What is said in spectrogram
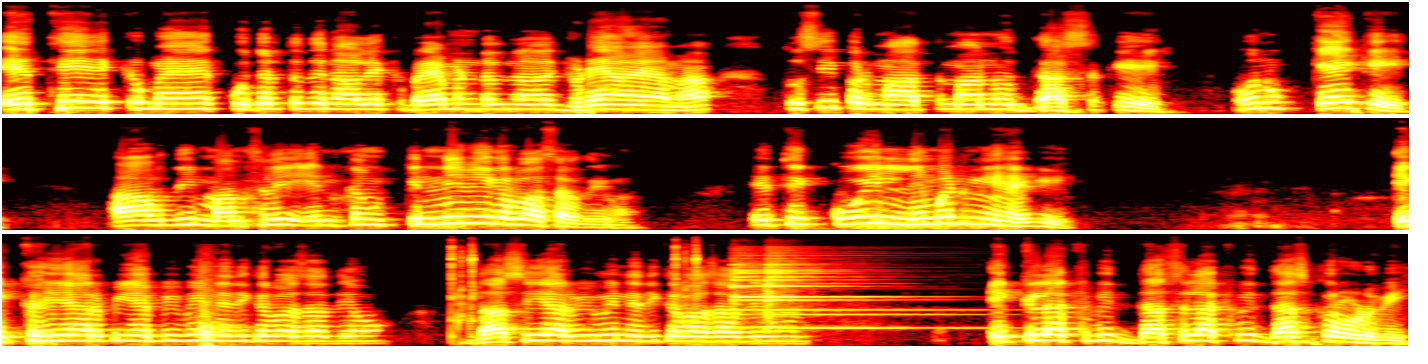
ਇੱਥੇ ਇੱਕ ਮੈਂ ਕੁਦਰਤ ਦੇ ਨਾਲ, ਇੱਕ ਬ੍ਰਹਿਮੰਡਲ ਨਾਲ ਜੁੜਿਆ ਹੋਇਆ ਵਾਂ। ਤੁਸੀਂ ਪਰਮਾਤਮਾ ਨੂੰ ਦੱਸ ਕੇ, ਉਹਨੂੰ ਕਹਿ ਕੇ ਆਪਦੀ ਮੰਥਲੀ ਇਨਕਮ ਕਿੰਨੀ ਵੀ ਕਰਵਾ ਸਕਦੇ ਹੋ। ਇੱਥੇ ਕੋਈ ਲਿਮਿਟ ਨਹੀਂ ਹੈਗੀ। 1000 ਰੁਪਏ ਵੀ ਮਹੀਨੇ ਦੀ ਕਰਵਾ ਸਕਦੇ ਹੋ। 10000 ਵੀ ਮਹੀਨੇ ਦੀ ਕਰਵਾ ਸਕਦੇ ਹੋ। 1 ਲੱਖ ਵੀ 10 ਲੱਖ ਵੀ 10 ਕਰੋੜ ਵੀ।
